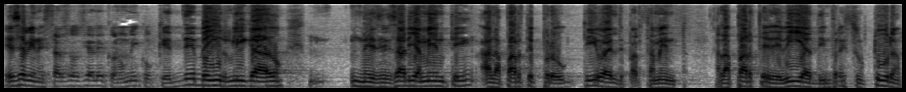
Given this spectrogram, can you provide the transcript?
ese bienestar social y económico que debe ir ligado necesariamente a la parte productiva del departamento, a la parte de vías, de infraestructura.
